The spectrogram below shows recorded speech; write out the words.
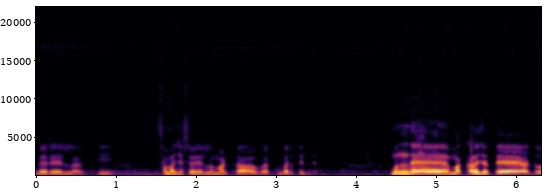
ಬೇರೆ ಎಲ್ಲ ಈ ಸಮಾಜ ಸೇವೆ ಎಲ್ಲ ಮಾಡ್ತಾ ಬರ್ತಿದ್ದೆ. ಮುಂದೆ ಮಕ್ಕಳ ಜೊತೆ ಅದು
